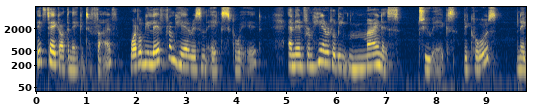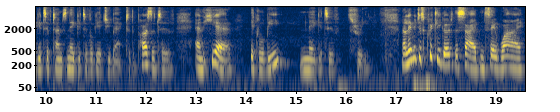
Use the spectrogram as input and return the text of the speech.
Let's take out the negative 5. What will be left from here is an x squared. And then from here it'll be minus 2x because negative times negative will get you back to the positive. And here it will be negative 3. Now let me just quickly go to the side and say why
